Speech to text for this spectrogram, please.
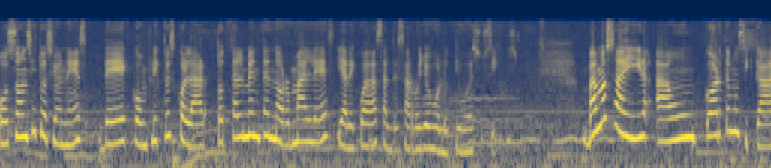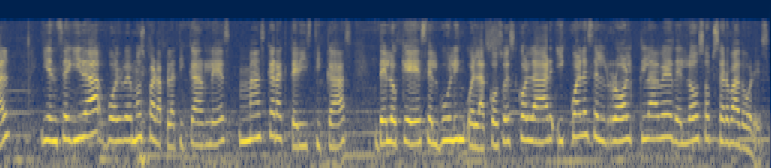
o son situaciones de conflicto escolar totalmente normales y adecuadas al desarrollo evolutivo de sus hijos. Vamos a ir a un corte musical y enseguida volvemos para platicarles más características de lo que es el bullying o el acoso escolar y cuál es el rol clave de los observadores.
